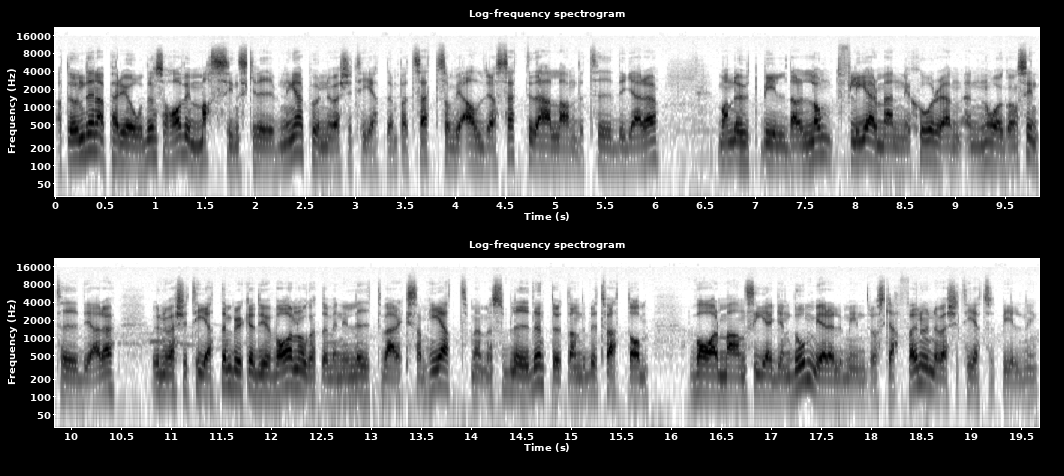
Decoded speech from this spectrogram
Att under den här perioden så har vi massinskrivningar på universiteten på ett sätt som vi aldrig har sett i det här landet tidigare. Man utbildar långt fler människor än, än någonsin tidigare. Universiteten brukade ju vara något av en elitverksamhet men, men så blir det inte utan det blir tvärtom var mans egendom mer eller mindre att skaffa en universitetsutbildning.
